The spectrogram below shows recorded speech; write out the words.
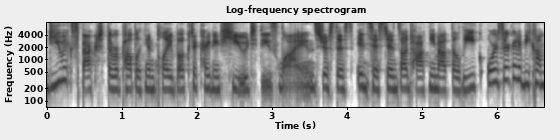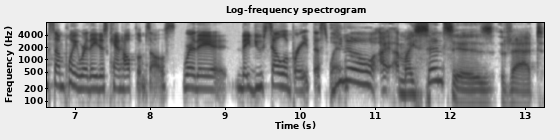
do you expect the Republican playbook to kind of hew to these lines, just this insistence on talking about the leak, or is there going to become some point where they just can't help themselves, where they they do celebrate this win? You know, I, my sense is that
